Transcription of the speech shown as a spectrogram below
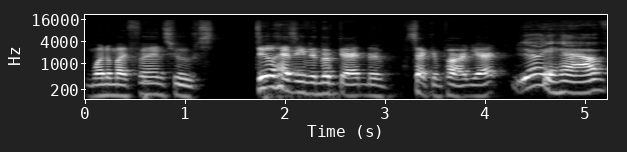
one of my friends who still hasn't even looked at the second part yet. Yeah, I have.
